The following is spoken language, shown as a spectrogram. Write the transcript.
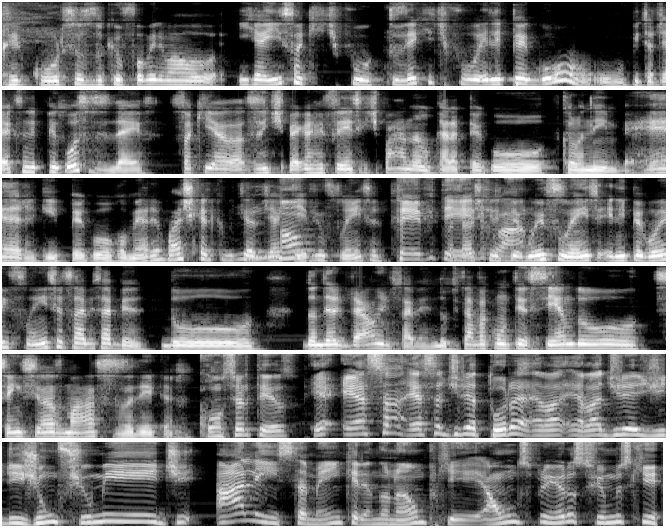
recursos do que o Fome Animal. E aí, só que, tipo, tu vê que, tipo, ele pegou, o Peter Jackson, ele pegou essas ideias. Só que às vezes a gente pega a referência que, tipo, ah, não, o cara pegou Cronenberg, pegou Romero. Eu acho que era que o Peter Jackson teve influência. Teve, teve, eu acho que claro. ele pegou influência, ele pegou a influência, sabe, sabe, do, do underground, sabe? Do que tava acontecendo sem ser nas massas ali, cara. Com certeza. E- Essa, essa diretora, ela, ela dirigiu um filme de Aliens também, querendo ou não, porque é um dos primeiros filmes que.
